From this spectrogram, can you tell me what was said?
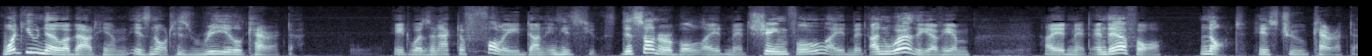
What you know about him is not his real character. It was an act of folly done in his youth. Dishonourable, I admit. Shameful, I admit. Unworthy of him, I admit. And therefore, not his true character.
